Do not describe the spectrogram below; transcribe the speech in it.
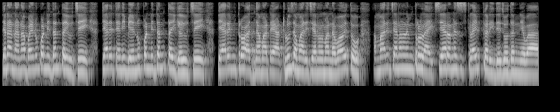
તેના નાના ભાઈનું પણ નિધન થયું છે, ત્યારે તેની બહેનનું પણ નિધન થઈ ગયું છે. ત્યારે મિત્રો આજના માટે આટલું જ અમારી ચેનલમાં નવા હોય તો અમારી ચેનલને મિત્રો લાઇક શેર અને સબસ્ક્રાઈબ કરી દેજો. ધન્યવાદ.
